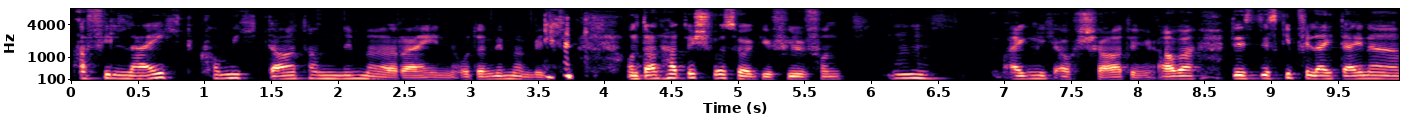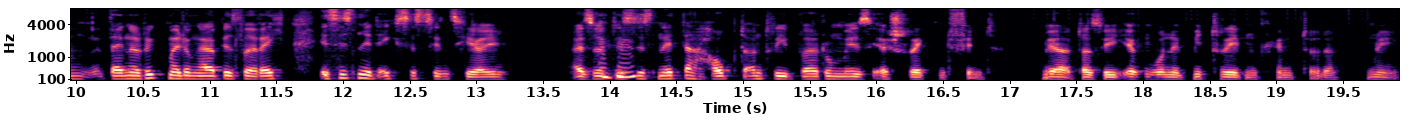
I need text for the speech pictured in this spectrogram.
ah, vielleicht komme ich da dann nimmer rein oder nimmer mit. Und dann hatte ich schon so ein Gefühl von, mh, hm, eigentlich auch schade. Aber das, das gibt vielleicht deiner, deiner Rückmeldung auch ein bisschen recht. Es ist nicht existenziell. Also mhm. das ist nicht der Hauptantrieb, warum ich es erschreckend finde. Ja, dass ich irgendwo nicht mitreden könnte oder nee.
